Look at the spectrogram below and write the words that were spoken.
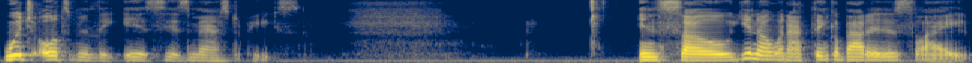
Which ultimately is his masterpiece. And so, you know, when I think about it, it's like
